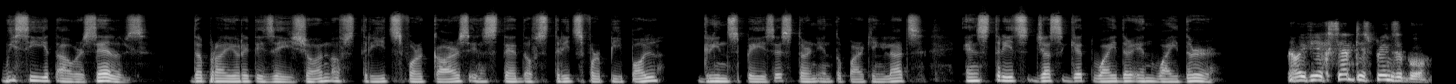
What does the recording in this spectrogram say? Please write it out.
We see it ourselves. The prioritization of streets for cars instead of streets for people, green spaces turn into parking lots, and streets just get wider and wider. Now, if you accept this principle,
